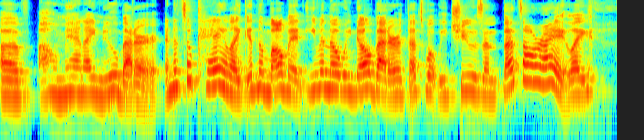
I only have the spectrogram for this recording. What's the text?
of, oh man, I knew better. And it's okay. Like in the moment, even though we know better, that's what we choose and that's all right. Like,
